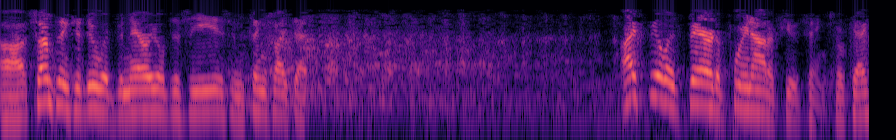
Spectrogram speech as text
Uh, something to do with venereal disease and things like that. I feel it fair to point out a few things, okay?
